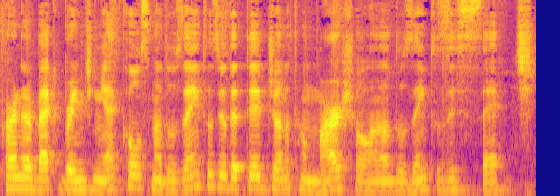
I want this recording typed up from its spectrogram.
cornerback Brandon Eccles na 200 e o DT Jonathan Marshall lá na 207.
